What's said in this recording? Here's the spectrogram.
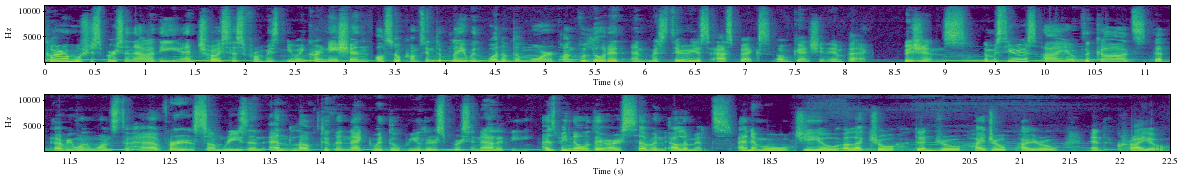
Scaramouche's personality and choices from his new incarnation also comes into play with one of the more convoluted and mysterious aspects of Genshin Impact. Visions. The mysterious eye of the gods that everyone wants to have for some reason and love to connect with the wielder's personality. As we know, there are seven elements. Anemo, Geo, Electro, Dendro, Hydro, Pyro, and Cryo.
